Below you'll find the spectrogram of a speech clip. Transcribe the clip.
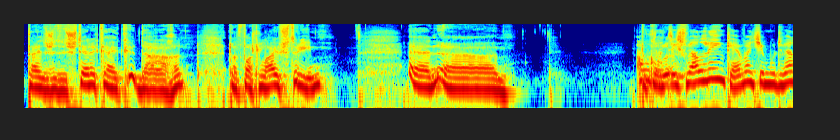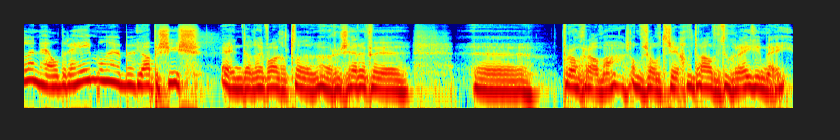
tijdens de Sterrenkijkdagen. Dat was livestream. En eh, Oh, dat is wel link, hè? Want je moet wel een heldere hemel hebben. Ja, precies. En dan hebben we altijd een reserve programma, om zo te zeggen. We daar houden we natuurlijk rekening mee.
